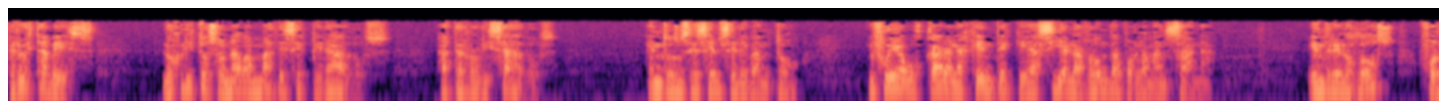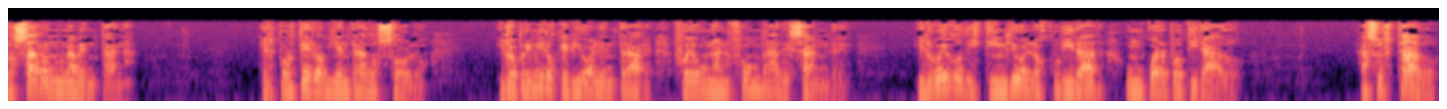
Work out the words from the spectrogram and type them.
Pero esta vez los gritos sonaban más desesperados, aterrorizados. Entonces él se levantó y fue a buscar a la gente que hacía la ronda por la manzana. Entre los dos forzaron una ventana. El portero había entrado solo, y lo primero que vio al entrar fue una alfombra de sangre, y luego distinguió en la oscuridad un cuerpo tirado. Asustado,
